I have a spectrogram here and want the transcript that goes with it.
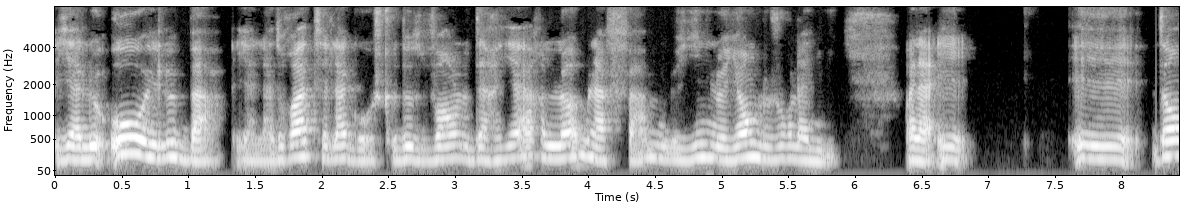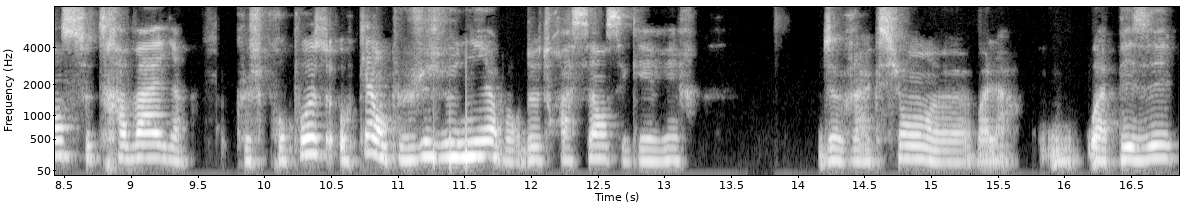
Il y a le haut et le bas. Il y a la droite et la gauche, le devant, le derrière, l'homme, la femme, le yin, le yang, le jour, la nuit. Voilà. Et, et dans ce travail que je propose, ok, on peut juste venir pour deux, trois séances et guérir de réactions, euh, voilà, ou, apaiser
